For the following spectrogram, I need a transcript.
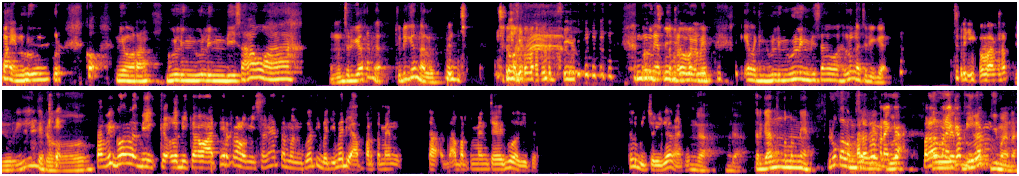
main lumpur. Kok nih orang guling-guling di sawah? Mencurigakan nggak? Curiga nggak lu? Curiga banget sih. lu lihat temen lu nih eh, lagi guling-guling di sawah. Lu nggak curiga? Curiga banget. curiga dong. Tapi gue lebih lebih khawatir kalau misalnya temen gue tiba-tiba di apartemen ta- apartemen cewek gue gitu. Itu lebih curiga gak sih? enggak enggak tergantung temennya. Lu kalau misalnya Padahal mereka, gua, padahal kalau mereka bilang, gimana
